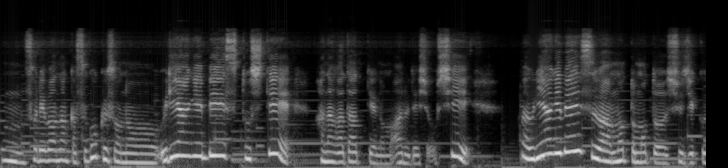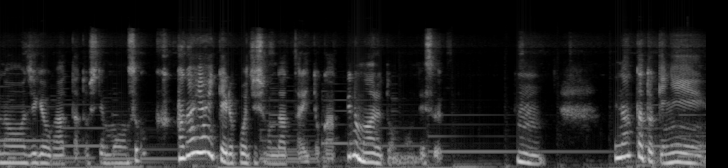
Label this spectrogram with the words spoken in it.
うん、それはなんかすごくその売上ベースとして花形っていうのもあるでしょうし、まあ、売上ベースはもっともっと主軸の事業があったとしても、すごく輝いているポジションだったりとかっていうのもあると思うんです。うん。なった時に、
